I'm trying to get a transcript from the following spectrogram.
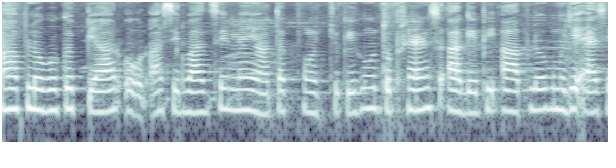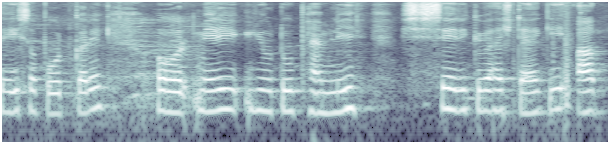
आप लोगों के प्यार और आशीर्वाद से मैं यहाँ तक पहुँच चुकी हूँ। तो फ्रेंड्स आगे भी आप लोग मुझे ऐसे ही सपोर्ट करें और मेरी यूट्यूब फैमिली से रिक्वेस्ट है कि आप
